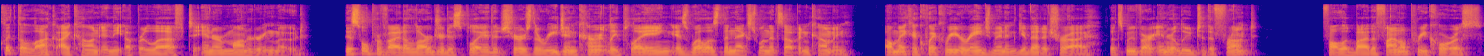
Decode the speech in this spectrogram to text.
click the lock icon in the upper left to enter monitoring mode. This will provide a larger display that shows the region currently playing as well as the next one that's up and coming. I'll make a quick rearrangement and give that a try. Let's move our interlude to the front, followed by the final pre-chorus,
